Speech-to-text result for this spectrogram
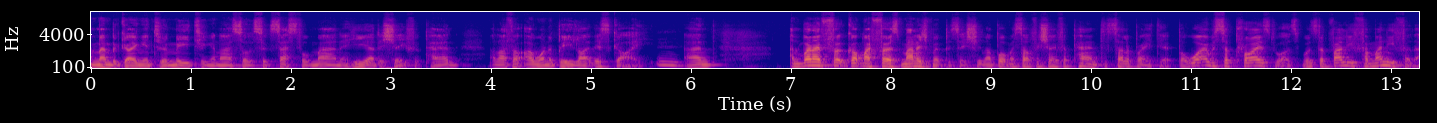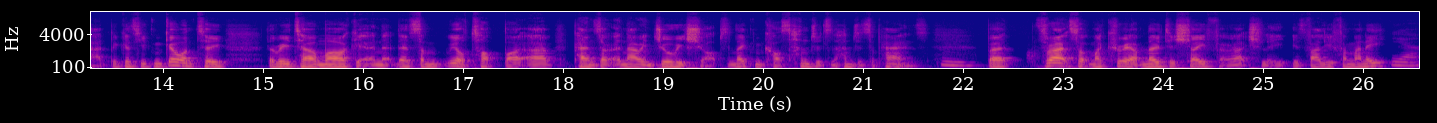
remember going into a meeting and I saw a successful man and he had a Sheaffer pen and I thought I want to be like this guy. Mm. And and when I got my first management position, I bought myself a Sheaffer pen to celebrate it. But what I was surprised was was the value for money for that because you can go onto the retail market and there's some real top buy, uh, pens that are now in jewelry shops and they can cost hundreds and hundreds of pounds. But throughout sort of my career, I've noticed Sheaffer actually is value for money Yeah.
